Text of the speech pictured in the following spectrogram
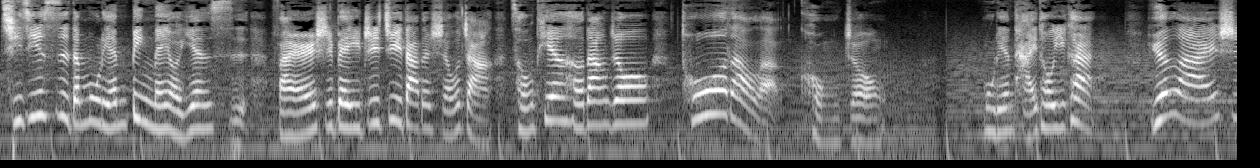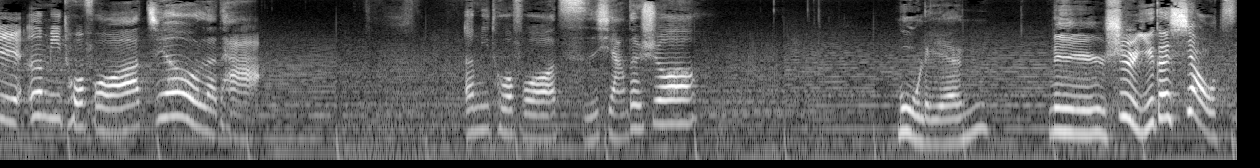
奇迹似的，木莲并没有淹死，反而是被一只巨大的手掌从天河当中拖到了空中。木莲抬头一看。原来是阿弥陀佛救了他。阿弥陀佛慈祥的说：“木莲，你是一个孝子，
